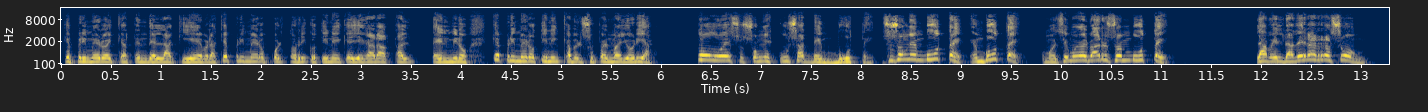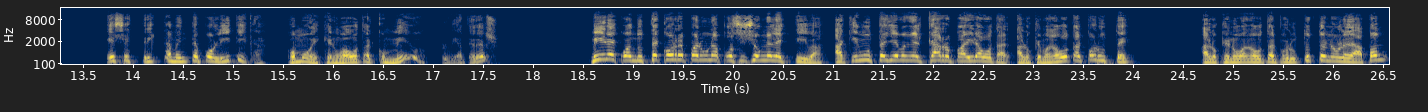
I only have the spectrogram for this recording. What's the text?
que primero hay que atender la quiebra, que primero Puerto Rico tiene que llegar a tal término, que primero tienen que haber supermayoría. Todo eso son excusas de embuste. Eso son embustes, embustes. Como decimos en el barrio, son embustes. La verdadera razón es estrictamente política. ¿Cómo es que no va a votar conmigo? Olvídate de eso. Mire, cuando usted corre para una posición electiva, ¿a quién usted lleva en el carro para ir a votar? A los que van a votar por usted. A los que no van a votar por usted, usted no le da pon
